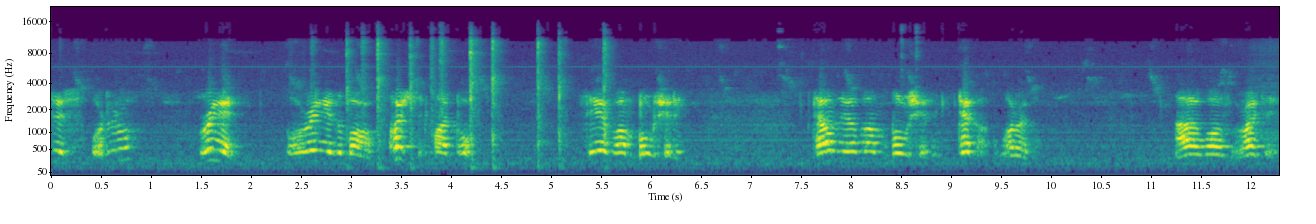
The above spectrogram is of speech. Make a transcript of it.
this, order. Ring it. Or ring it the ball. Question my book. See if I'm bullshitting. Tell me if I'm bullshitting. Take it, whatever. I was writing.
